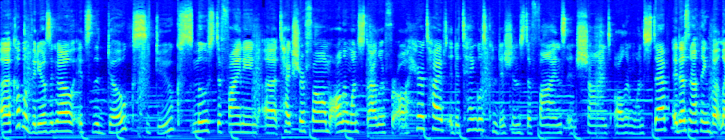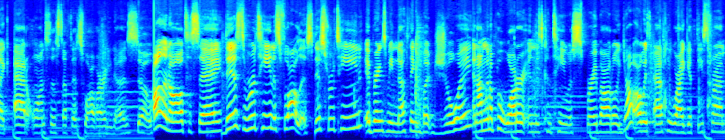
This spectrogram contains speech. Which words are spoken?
a couple of videos ago. It's the Dokes Dukes Mousse Defining uh, Texture Foam All-in-One Styler for all hair types. It detangles, conditions, defines, and shines all in one step. It does nothing but like add on to the stuff that Suave already does. So all in all to say, this routine is flawless. This routine, it brings me nothing but joy. And I'm gonna put water in this continuous spray bottle. Y'all always ask me where I get these from.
